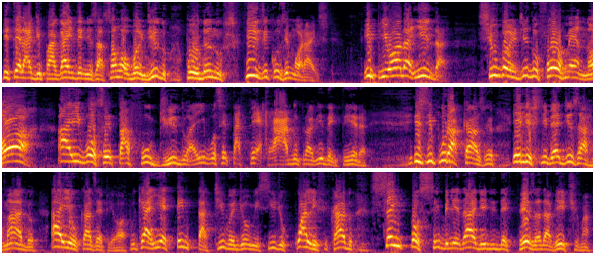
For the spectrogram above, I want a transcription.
e terá de pagar indenização ao bandido por danos físicos e morais. E pior ainda, se o bandido for menor, aí você tá fudido, aí você tá ferrado para a vida inteira. E se por acaso ele estiver desarmado, aí o caso é pior, porque aí é tentativa de homicídio qualificado sem possibilidade de defesa da vítima.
